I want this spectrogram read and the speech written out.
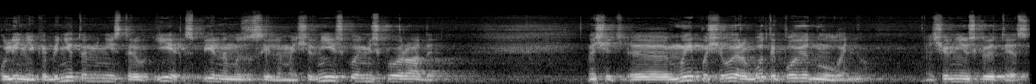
по лінії Кабінету міністрів і спільними зусиллями Чернігівської міської ради. Значить, е, ми почали роботи по відновленню Чернігівської ТЕС.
